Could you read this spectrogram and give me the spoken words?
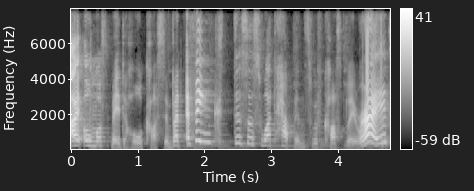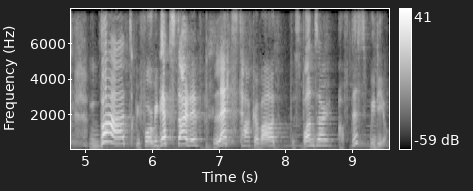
I almost made the whole costume, but I think this is what happens with cosplay, right? But before we get started, let's talk about the sponsor of this video.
